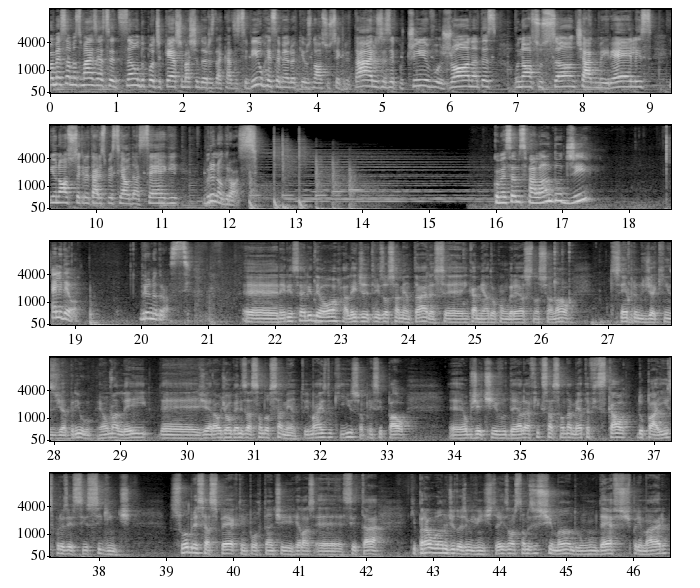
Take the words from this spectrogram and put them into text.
Começamos mais essa edição do podcast Bastidores da Casa Civil, recebendo aqui os nossos secretários executivos, Jonatas, o nosso Sam, Thiago Meirelles e o nosso secretário especial da SERG, Bruno Grossi. Começamos falando de LDO. Bruno Grossi. É, Nerissa, a LDO, a Lei de Diretrizes Orçamentárias, é encaminhada ao Congresso Nacional sempre no dia 15 de abril, é uma lei é, geral de organização do orçamento. E mais do que isso, o principal é, objetivo dela é a fixação da meta fiscal do país para o exercício seguinte. Sobre esse aspecto, é importante é, citar que para o ano de 2023 nós estamos estimando um déficit primário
